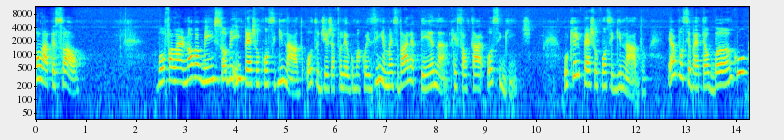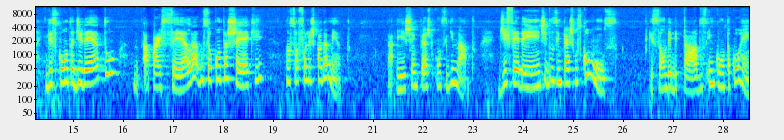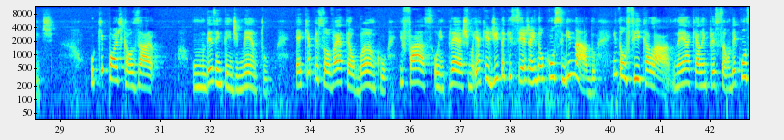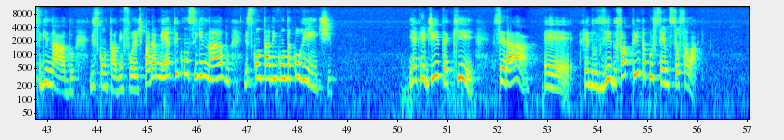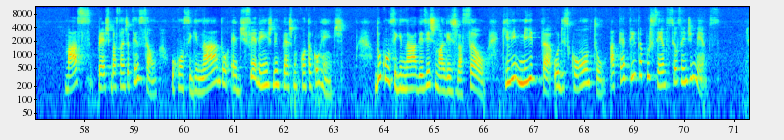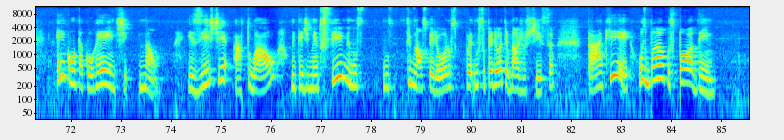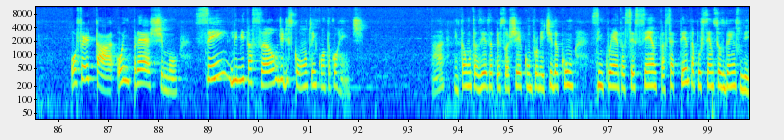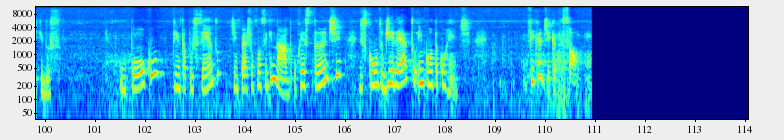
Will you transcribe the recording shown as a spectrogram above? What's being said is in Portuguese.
Olá pessoal, vou falar novamente sobre empréstimo consignado. Outro dia já falei alguma coisinha, mas vale a pena ressaltar o seguinte. O que é o empréstimo consignado? É você vai até o banco, desconta direto a parcela no seu contra-cheque, na sua folha de pagamento. Tá? Este é o empréstimo consignado. Diferente dos empréstimos comuns, que são debitados em conta corrente. O que pode causar um desentendimento é que a pessoa vai até o banco e faz o empréstimo e acredita que seja ainda o consignado. Então fica lá, né, aquela impressão de consignado descontado em folha de pagamento e consignado descontado em conta corrente. E acredita que será é, reduzido só 30% do seu salário. Mas preste bastante atenção, o consignado é diferente do empréstimo em conta corrente. Do consignado existe uma legislação que limita o desconto até 30% dos seus rendimentos. Em conta corrente, não. Existe atual um entendimento firme no, no Tribunal Superior, no, no Superior Tribunal de Justiça, tá? que os bancos podem ofertar o empréstimo sem limitação de desconto em conta corrente. Tá? Então, muitas vezes a pessoa chega comprometida com 50%, 60%, 70% dos seus ganhos líquidos. Um pouco, 30% de empréstimo consignado. O restante, desconto direto em conta corrente. Fica a dica, pessoal.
